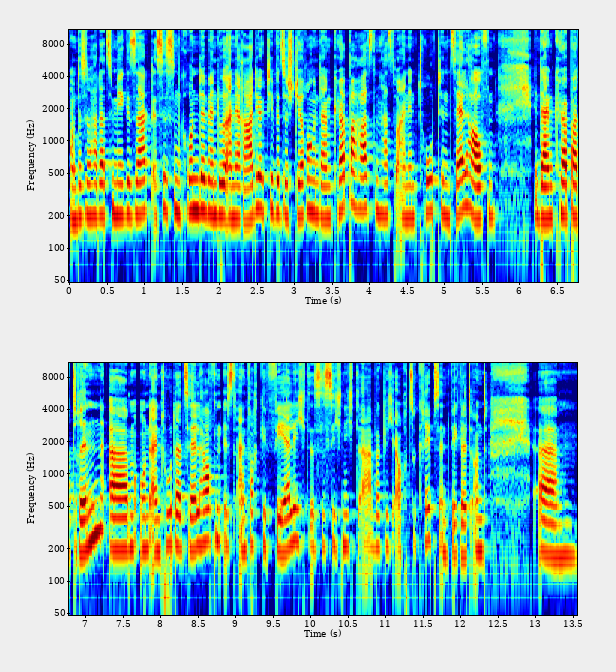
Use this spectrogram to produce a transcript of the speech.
Und deshalb hat er zu mir gesagt, es ist im Grunde, wenn du eine radioaktive Zerstörung in deinem Körper hast, dann hast du einen toten Zellhaufen in deinem Körper drin. Ähm, und ein toter Zellhaufen ist einfach gefährlich, dass es sich nicht äh, wirklich auch zu Krebs entwickelt. Und ähm,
